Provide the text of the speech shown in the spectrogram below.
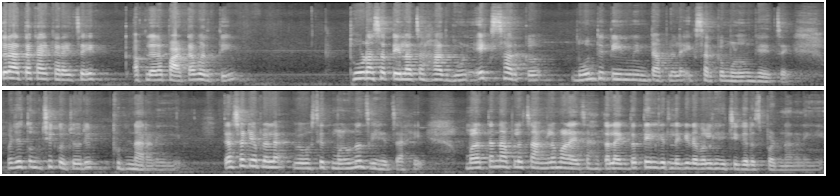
तर आता काय करायचं? एक आपल्याला पाटावरती थोडासा तेलाचा हात घेऊन एकसारखं दोन ते तीन मिनटं आपल्याला एकसारखं मळून घ्यायचं आहे म्हणजे तुमची कचोरी फुटणार नाही आहे त्यासाठी आपल्याला व्यवस्थित मळूनच घ्यायचं आहे. मळताना आपलं चांगलं मळायचं हाताला एकदा तेल घेतलं की डबल घ्यायची गरज पडणार नाही आहे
